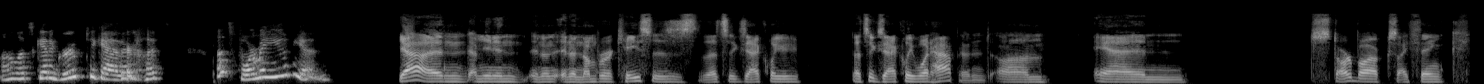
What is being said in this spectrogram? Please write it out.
well, let's get a group together. Let's let's form a union. Yeah, and I mean, in in a, in a number of cases, that's exactly that's exactly what happened. Um, and Starbucks, I think,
